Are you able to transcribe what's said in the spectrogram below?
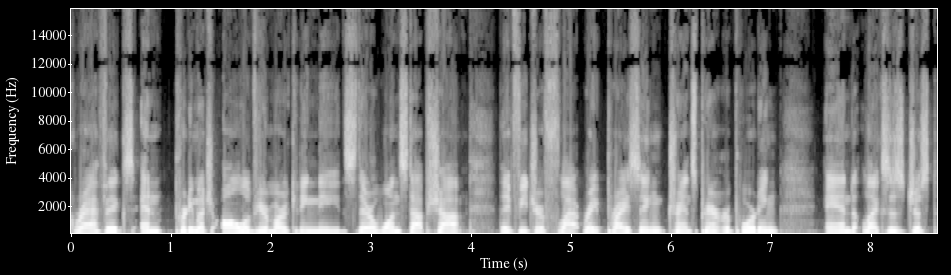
graphics, and pretty much all of your marketing needs. They're a one stop shop. They feature flat rate pricing, transparent reporting, and Lex is just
